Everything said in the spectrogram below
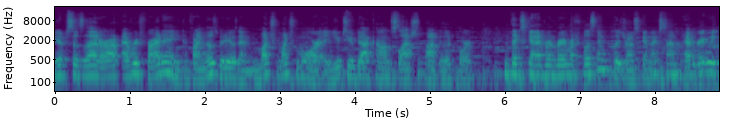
New episodes of that are out every Friday, and you can find those videos and much, much more at youtube.com slash the popular court. And thanks again, everyone, very much for listening. Please join us again next time. Have a great week.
